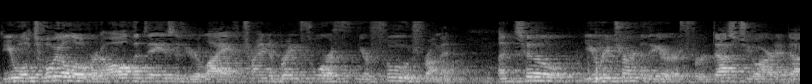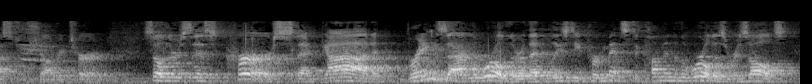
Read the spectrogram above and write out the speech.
You will toil over it all the days of your life, trying to bring forth your food from it until you return to the earth. For dust you are, to dust you shall return. So there's this curse that God brings on the world, or that at least He permits to come into the world as a result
